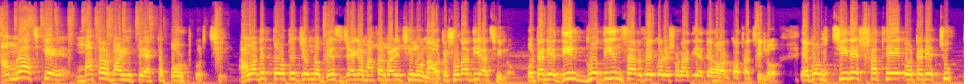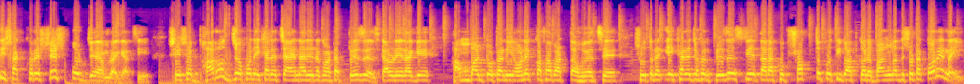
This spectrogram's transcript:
আমরা আজকে মাতার বাড়িতে একটা পোর্ট করছি। আমাদের পোর্টের জন্য বেস্ট জায়গা মাতার বাড়ি ছিল না ওটা সোনাদিয়া ছিল। ওটা নিয়ে দীর্ঘদিন সার্ভে করে সোনাদিয়াতে হওয়ার কথা ছিল। এবং চীনের সাথে ওটা নিয়ে চুক্তি স্বাক্ষরের শেষ পর্যায়ে আমরা গেছি। শেষে ভারত যখন এখানে চায়নার এরকম একটা প্রেজেন্স কারণ এর আগে হাম্বান টোটা নিয়ে অনেক কথাবার্তা হয়েছে। সুতরাং এখানে যখন প্রেজেন্স নিয়ে তারা খুব শক্ত প্রতিবাদ করে বাংলাদেশ ওটা করে নাই।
